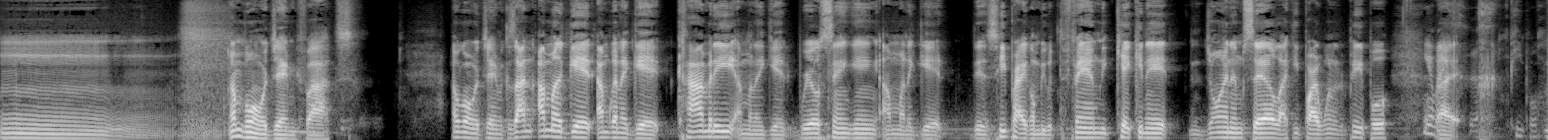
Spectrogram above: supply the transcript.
Mm, I'm going with Jamie Foxx. I'm going with Jamie because I'm gonna get I'm gonna get comedy. I'm gonna get real singing. I'm gonna get this. He probably gonna be with the family, kicking it, enjoying himself. Like he probably one of the people. You're like. "Ugh, people.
